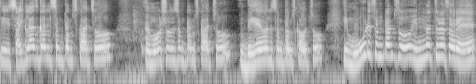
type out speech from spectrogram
ఈ సైకలాజికల్ సిమ్టమ్స్ కావచ్చు ఎమోషనల్ సిమ్టమ్స్ కావచ్చు బిహేవియర్ సిమ్టమ్స్ కావచ్చు ఈ మూడు సిమ్టమ్స్ ఇన్ని వచ్చినా సరే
